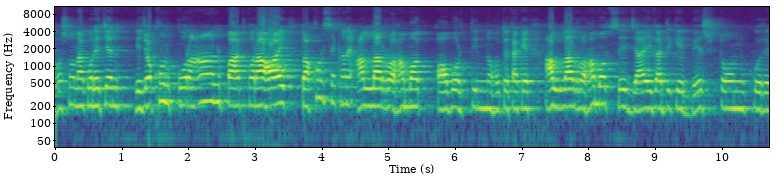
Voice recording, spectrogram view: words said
ঘোষণা করেছেন যে, যখন কোরআন পাঠ করা হয়, তখন সেখানে আল্লাহর রহমত অবতীর্ণ হতে থাকে। আল্লাহর রহমত সেই জায়গাটিকে বেষ্টন করে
